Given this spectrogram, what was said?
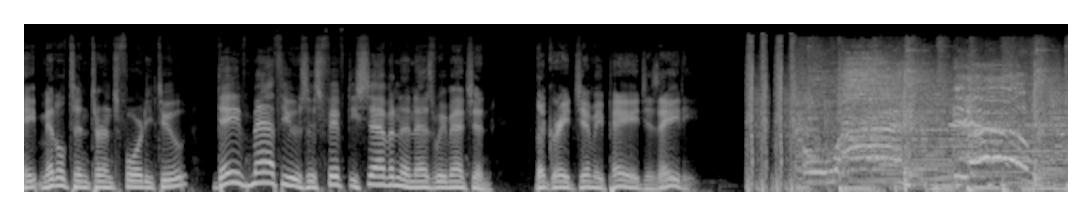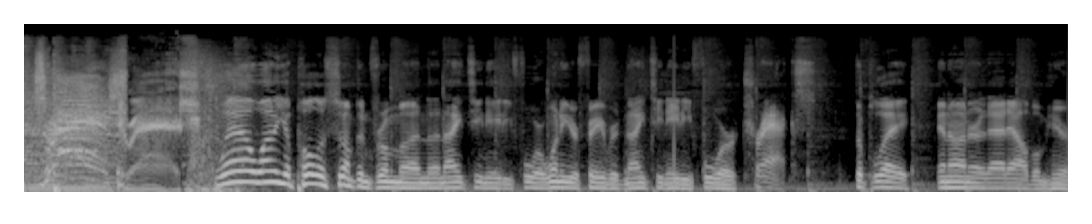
Kate Middleton turns 42. Dave Matthews is 57. And as we mentioned, the great Jimmy Page is 80. Well, why don't you pull us something from uh, the 1984, one of your favorite 1984 tracks to play in honor of that album here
